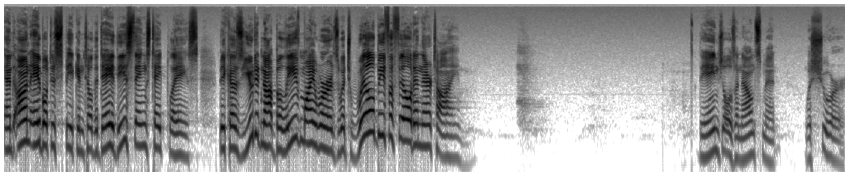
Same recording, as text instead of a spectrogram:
and unable to speak until the day these things take place, because you did not believe my words, which will be fulfilled in their time. The angel's announcement was sure.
